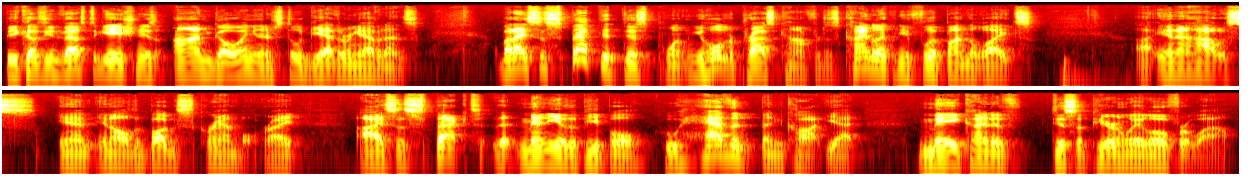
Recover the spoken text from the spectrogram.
because the investigation is ongoing and they're still gathering evidence. But I suspect at this point, when you hold a press conference, it's kind of like when you flip on the lights uh, in a house and, and all the bugs scramble, right? I suspect that many of the people who haven't been caught yet may kind of disappear and lay low for a while.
